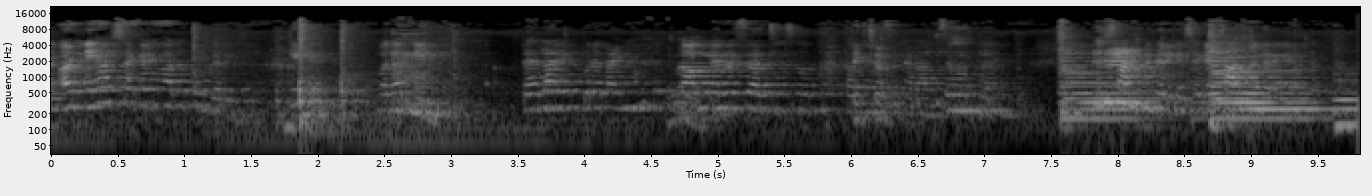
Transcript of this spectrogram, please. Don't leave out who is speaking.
Speaker 1: और नेहा सेकंड वाला तुम करेगी ठीक है? मतलब कि पहला एक पूरा लाइन हो फिर काम मेरे से अच्छा से होता है
Speaker 2: कब
Speaker 1: मेरे से खराब से होता है। साथ में करेंगे सेकंड साथ में करेंगे।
